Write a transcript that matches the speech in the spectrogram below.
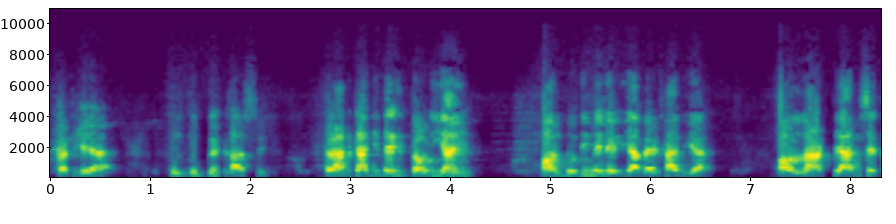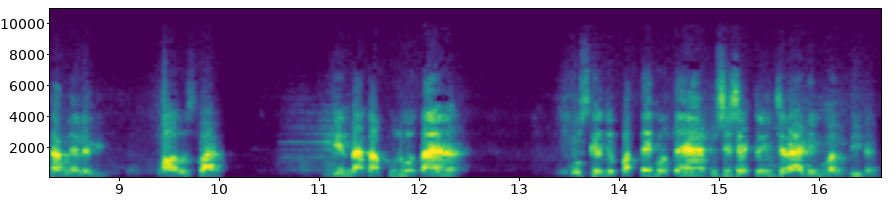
कट गया उस दुख के घास से। राधिका जी देख, दौड़ी आई और गोदी में ले लिया, बैठा दिया और लाट प्यार से करने लगी। और उस पर गेंदा का फूल होता है ना, उसके जो पत्ते होते हैं, उसी से ट्रिंच राइडिंग बनती है।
